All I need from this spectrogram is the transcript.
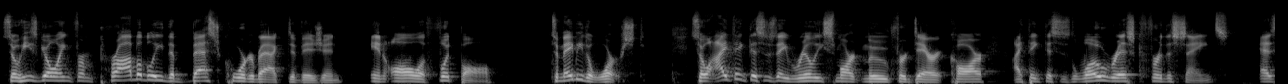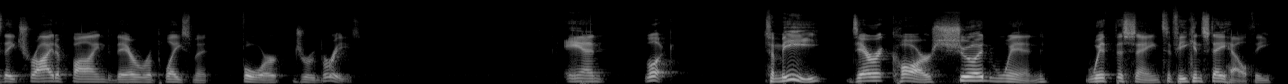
So he's going from probably the best quarterback division in all of football to maybe the worst. So I think this is a really smart move for Derek Carr. I think this is low risk for the Saints as they try to find their replacement for Drew Brees. And look, to me, Derek Carr should win with the Saints if he can stay healthy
